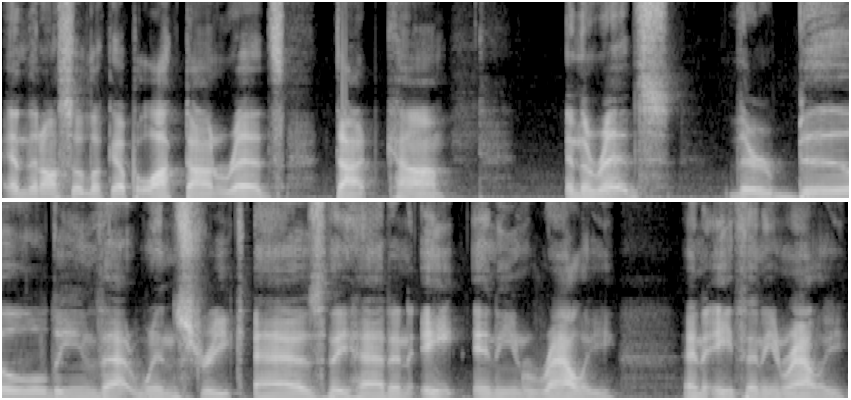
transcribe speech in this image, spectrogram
And then also look up lockedonreds.com. And the Reds, they're building that win streak as they had an eight inning rally, an eighth inning rally,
